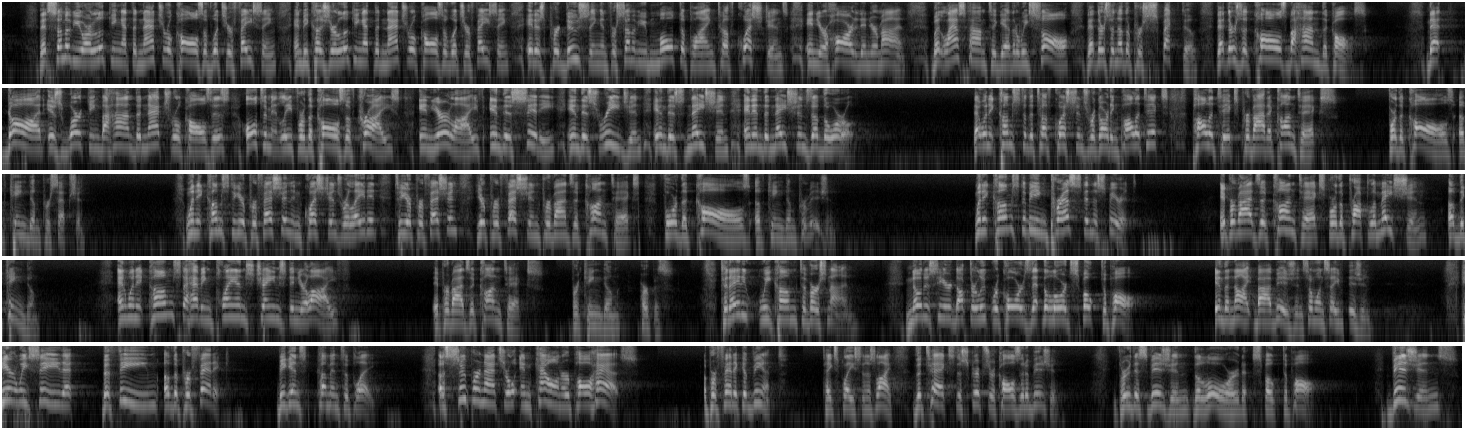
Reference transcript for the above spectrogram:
That some of you are looking at the natural cause of what you're facing, and because you're looking at the natural cause of what you're facing, it is producing, and for some of you, multiplying tough questions in your heart and in your mind. But last time together, we saw that there's another perspective, that there's a cause behind the cause. That God is working behind the natural causes, ultimately for the cause of Christ in your life, in this city, in this region, in this nation, and in the nations of the world. That when it comes to the tough questions regarding politics, politics provide a context for the cause of kingdom perception. When it comes to your profession and questions related to your profession, your profession provides a context for the cause of kingdom provision. When it comes to being pressed in the Spirit, it provides a context for the proclamation of the kingdom. And when it comes to having plans changed in your life, it provides a context for kingdom purpose. Today we come to verse 9. Notice here, Dr. Luke records that the Lord spoke to Paul in the night by vision. Someone say vision. Here we see that the theme of the prophetic begins to come into play. A supernatural encounter Paul has, a prophetic event takes place in his life. The text, the scripture calls it a vision. Through this vision, the Lord spoke to Paul. Visions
